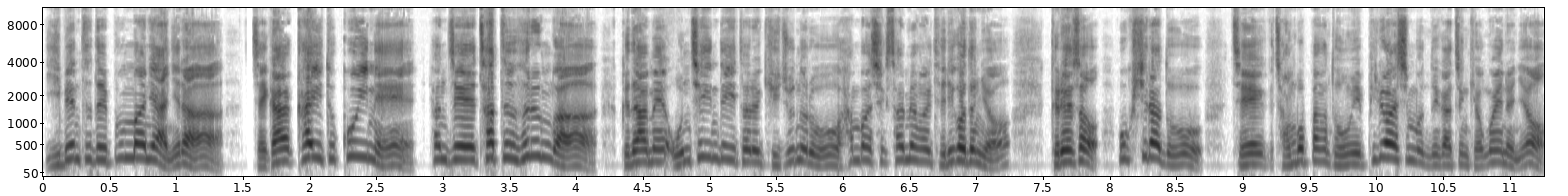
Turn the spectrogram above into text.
이벤트들 뿐만이 아니라 제가 카이토 코인의 현재 차트 흐름과 그 다음에 온체인 데이터를 기준으로 한 번씩 설명을 드리거든요. 그래서 혹시라도 제 정보방 도움이 필요하신 분들 같은 경우에는요.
